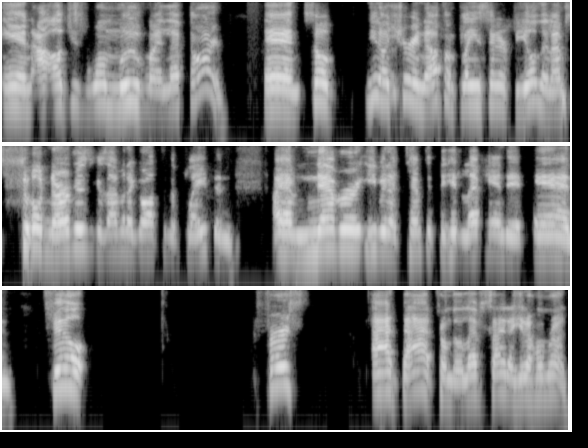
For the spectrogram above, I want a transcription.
and I'll just won't move my left arm. And so, you know, sure enough, I'm playing center field and I'm so nervous because I'm going to go up to the plate and I have never even attempted to hit left handed. And Phil, first at bat from the left side, I hit a home run.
